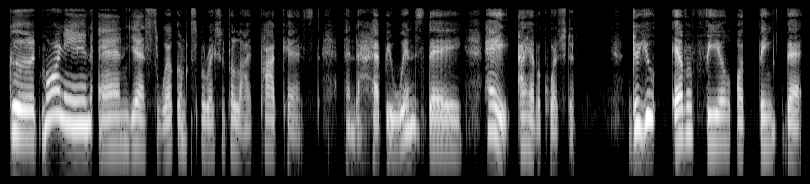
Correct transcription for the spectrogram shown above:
Good morning, and yes, welcome to Inspiration for Life podcast and a happy Wednesday. Hey, I have a question. Do you ever feel or think that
